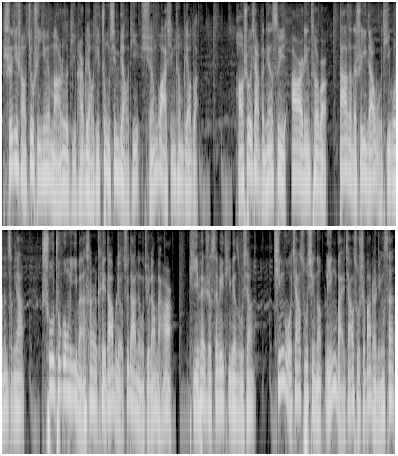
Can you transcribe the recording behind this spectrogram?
实际上就是因为马六的底盘比较低，重心比较低，悬挂行程比较短。好，说一下本田思域 220Turbo，搭载的是一点五 T 涡轮增压，输出功率一百三十 kW，最大扭矩两百二，匹配是 CVT 变速箱，经过加速性能零百加速是八点零三，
